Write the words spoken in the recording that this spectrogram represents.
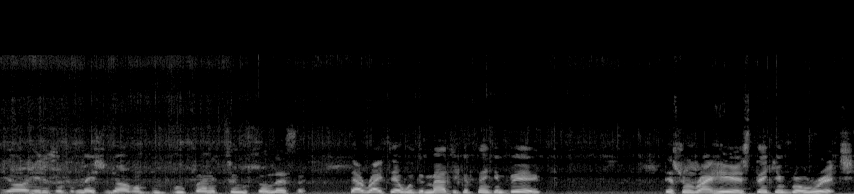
Y'all hear this information, y'all gonna be Blue Planet too. So listen, that right there was the magic of thinking big. This one right here is Think and Grow Rich.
